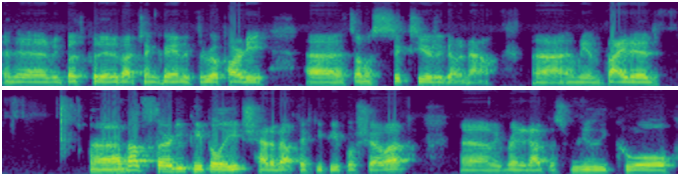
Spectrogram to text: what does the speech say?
and then we both put in about 10 grand and threw a party. Uh, it's almost six years ago now. Uh, and we invited uh, about 30 people each had about 50 people show up uh, we rented out this really cool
